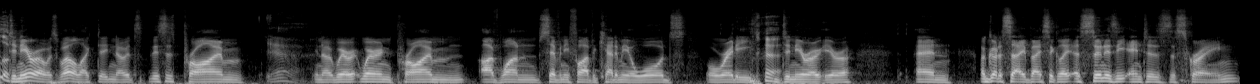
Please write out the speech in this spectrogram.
look- De Niro as well. Like, you know, it's this is prime. Yeah. You know, we're we're in prime. I've won seventy five Academy Awards already. De Niro era, and I've got to say, basically, as soon as he enters the screen,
